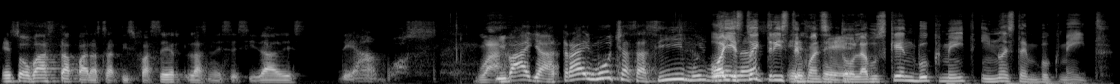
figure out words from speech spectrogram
Eso basta para satisfacer las necesidades de ambos. Wow. Y vaya, trae muchas así, muy buenas. Oye, estoy triste, este... Juancito. La busqué en Bookmate y no está en Bookmate.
